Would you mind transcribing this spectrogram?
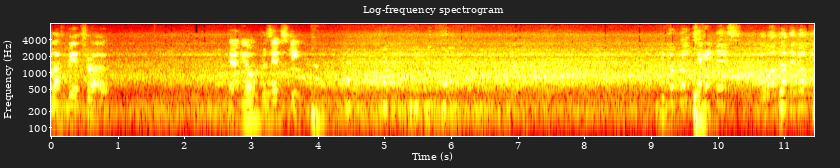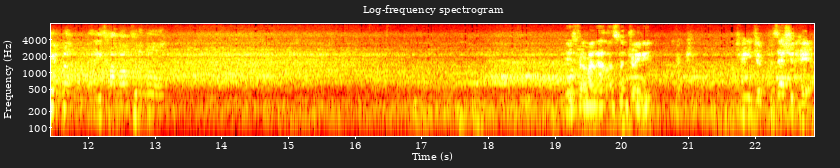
Well, that'll be a throw. Daniel Brosinski. You've got room to hit this. Oh, well done, the goalkeeper, and he's hung on to the ball. Here's Roman Alessandrini. Quick change of possession here.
